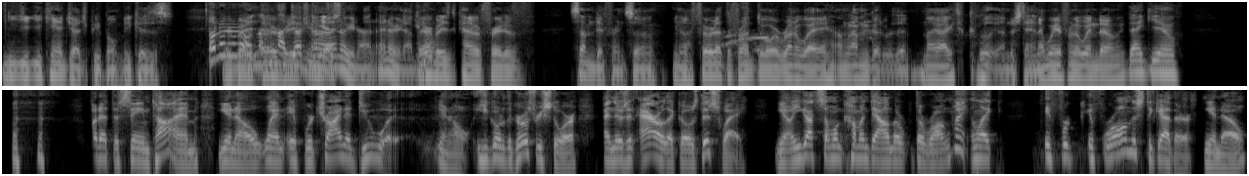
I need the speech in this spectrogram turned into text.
you, you can't judge people because Oh no, no, no! I'm not, I'm not judging. Yeah, just- I know you're not. I know you're not. But you know- everybody's kind of afraid of something different. So you know, throw it out the front door, run away. I'm I'm good with it. Like, I completely understand. I wave from the window. Thank you. but at the same time, you know, when if we're trying to do what you know, you go to the grocery store and there's an arrow that goes this way. You know, you got someone coming down the, the wrong way. And like if we're if we're all in this together, you know,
